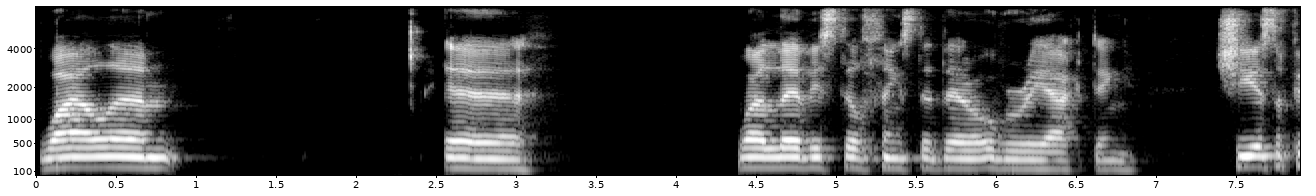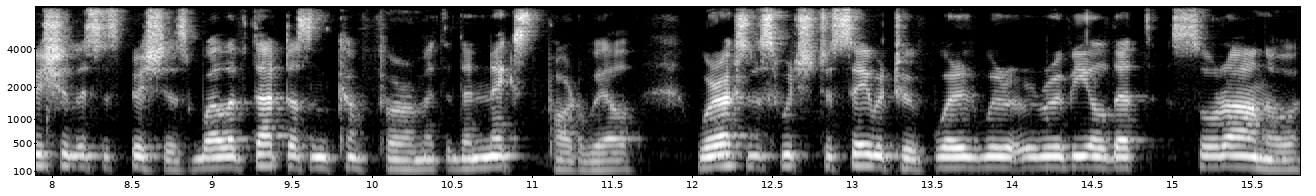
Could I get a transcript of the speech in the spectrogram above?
While um, uh, while Levy still thinks that they're overreacting. She is officially suspicious. Well, if that doesn't confirm it, the next part will. We're actually switched to Sabretooth, where it will reveal that Sorano,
